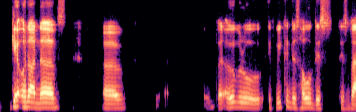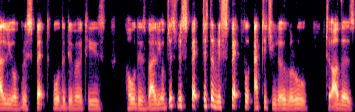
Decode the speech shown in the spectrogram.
get on our nerves. Uh, but overall, if we can just hold this this value of respect for the devotees, hold this value of just respect, just a respectful attitude overall to others,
